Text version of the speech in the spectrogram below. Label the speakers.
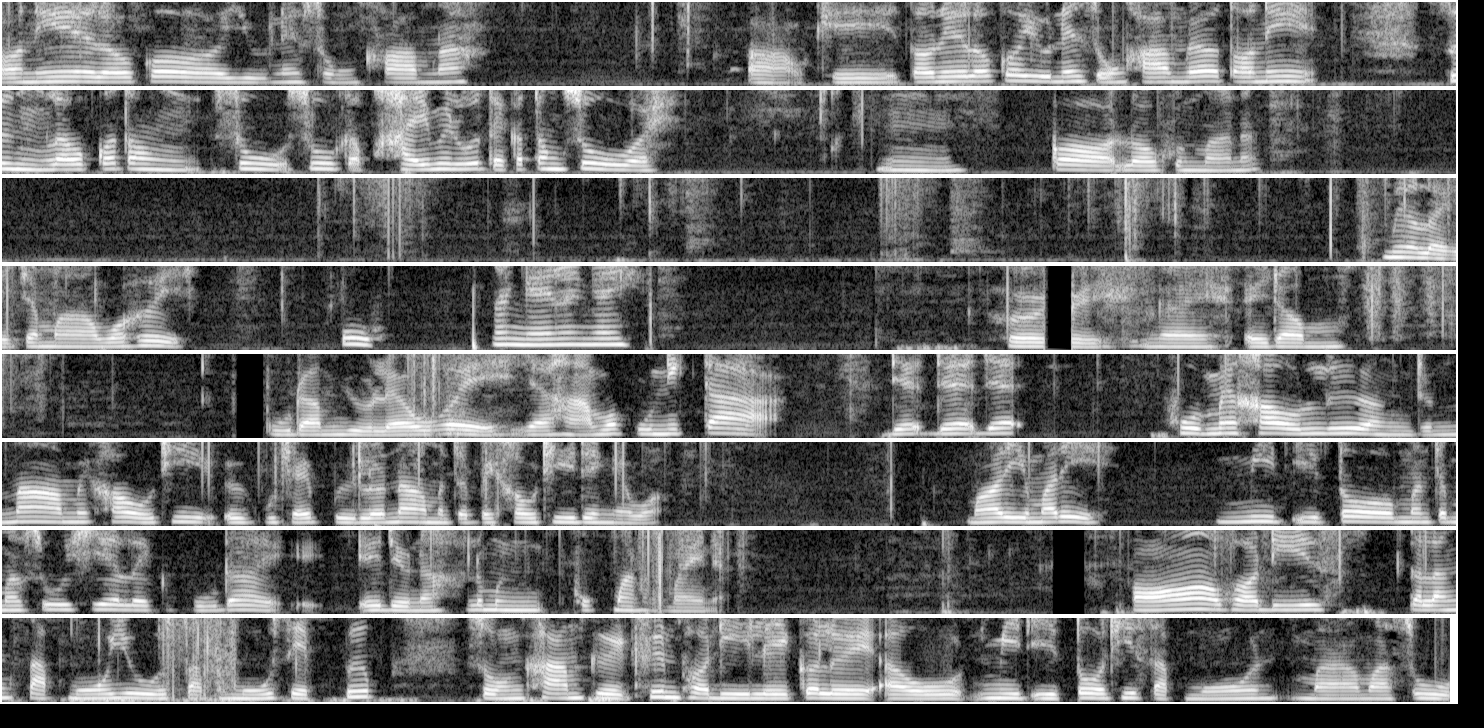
Speaker 1: ตอนนี้เราก็อยู่ในสงครามนะ อ่าโอเค ตอนนี้เราก็อยู่ในสงครามแล้วตอนนี้ ซึ่งเราก็ต้องสู้สู้กับใครไม่รู้แต่ก็ต้องสู้เว้ยอืม ก็รอคุณมานะ เมื่อไหร่จะมาวะเฮ้ยอู้นั่นไงนั่นไง เฮ้ย ไงไอ้ดำ กูดำอยู่แล้วเว้ย อย่าหาว่ากูนิก้า เดี๋ยวเดี๋ยวเดี๋ยวพูดไม่เข้าเรื่องเดี๋ยวหน้าไม่เข้าที่ เออ กูใช้ปืนแล้วหน้ามันจะไปเข้าที่ได้ไงวะ มาดิ มาดิ มีดอีโต้มันจะมาสู้เชี่ยอะไรกับกูได้เอเอ๊ะเดี๋ยวนะ แล้วมึงพกมันทำไมเนี่ย อ๋อ พอดีกำลังสับหมูอยู่ สับหมูเสร็จปุ๊บ สงครามเกิดขึ้นพอดีเลยก็เลยเอามีดอีโต้ที่สับหมูมา มาสู้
